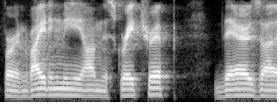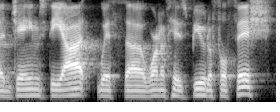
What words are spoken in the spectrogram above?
for inviting me on this great trip. There's uh, James Diotte with uh, one of his beautiful fish.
